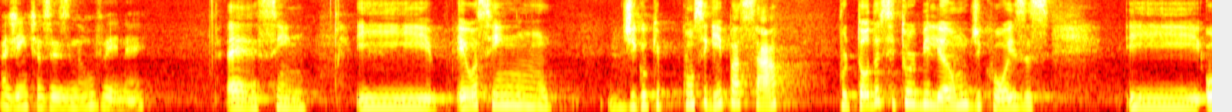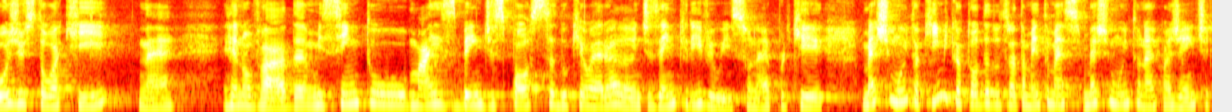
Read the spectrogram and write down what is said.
a gente às vezes não vê, né? É, sim. E eu, assim, digo que consegui passar por todo esse turbilhão de coisas e hoje eu estou aqui, né? Renovada, me sinto mais bem disposta do que eu era antes. É incrível isso, né? Porque mexe muito a química toda do tratamento mexe, mexe muito, né, com a gente.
